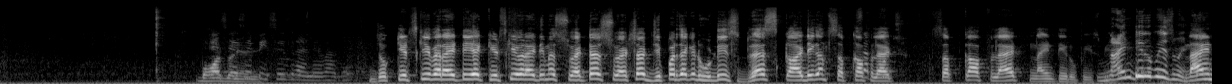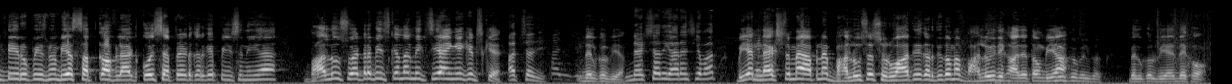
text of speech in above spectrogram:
बहुत बढ़िया पीसेस रहने वाले हैं। जो किड्स की वैरायटी है किड्स की वैरायटी में sweater sweatshirt zipper jacket hoodies dress cardigan सबका फ्लैट सबका फ्लैट नाइन्टी रुपीज़ में। नाइन्टी रुपीज़ में? नाइन्टी रुपीज़ में भैया सबका फ्लैट कोई सेपरेट करके पीस नहीं है। भालू स्वेटर भी इसके अंदर मिक्स ही आएँगे किड्स के। अच्छा जी। हाँ बिल्कुल भैया। नेक्स्ट क्या दिखा रहे हैं इसके बाद? भैया नेक्स्ट में आपने भालू से शुरुआत ही कर दी तो मैं भालू ही दिखा देता हूँ भैया। बिल्कुल बिल्कुल। बिल्कुल भैया देखो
